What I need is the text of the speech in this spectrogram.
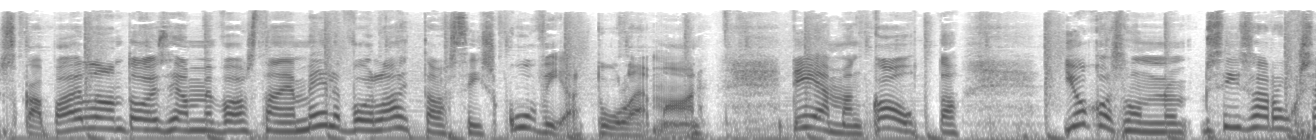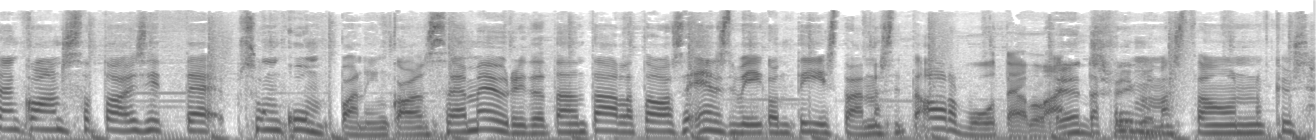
skapaillaan toisiamme vastaan. Ja meille voi laittaa siis kuvia tulemaan DMn kautta. Joko sun sisaruksen kanssa tai sitten sun kumppanin kanssa. Ja me yritetään täällä taas ensi viikon tiistaina sitten arvuutella, että Ensi viikon- kummasta on kyse.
